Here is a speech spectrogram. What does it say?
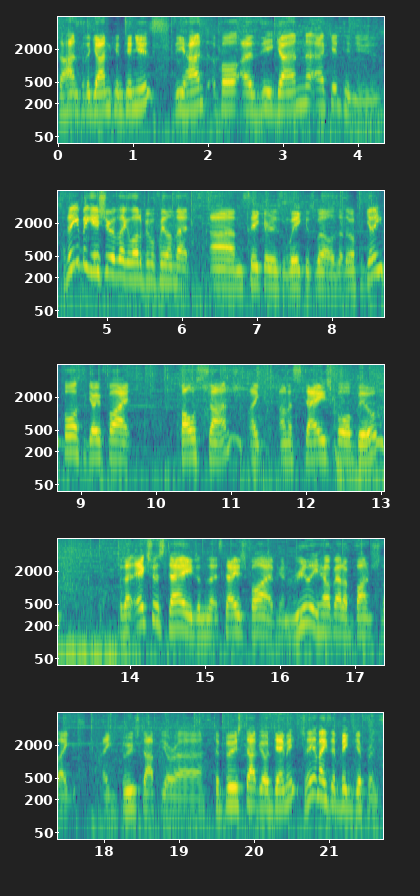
The hunt for the gun continues. The hunt for the gun uh, continues. I think a big issue with like a lot of people feeling that um, Seeker is weak as well is that they were getting forced to go fight False Sun like on a stage 4 build but that extra stage on that stage five can really help out a bunch, like like boost up your uh to boost up your damage. I think it makes a big difference.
